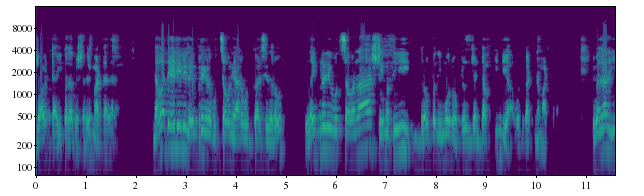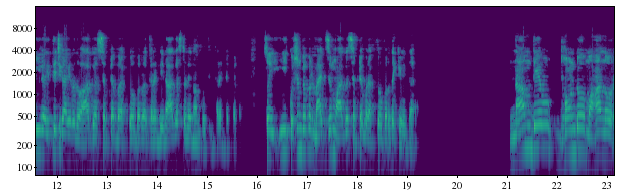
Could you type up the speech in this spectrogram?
ಜಾಯಿಂಟ್ ಆಗಿ ಕೊಲಾಬ್ರೇಷನ್ ಮಾಡ್ತಾ ಇದ್ದಾರೆ. ನವದೆಹಲಿಯಲ್ಲಿ ಲೈಬ್ರರಿಗಳ ಉತ್ಸವವನ್ನು ಯಾರು ಉದ್ಘಾಟಿಸಿದರು? ಲೈಬ್ರರಿ ಉತ್ಸವನ Shrimati Droupadi Murmu president of India ಉದ್ಘಾಟನೆ ಮಾಡ್ತಾರೆ. ಇವೆಲ್ಲ ಈಗ ಇತ್ತೀಚೆಗೆ ಆಗಿರೋದು ಆಗಸ್ಟ್ ಸೆಪ್ಟೆಂಬರ್ ಅಕ್ಟೋಬರ್ ಕರೆಂಟ್ ಇದು ಆಗಸ್ಟ್ ಅಲ್ಲಿ ಅನ್ಕೋತೀನಿ ಕರೆಂಟ್ ಅಫೇರ್ ಸೊ ಈ question paper maximum August September October ಕೇಳಿದ್ದಾರೆ. ನಾಮದೇವ್ ಧೋಂಡೋ ಮಹಾನೋರ್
